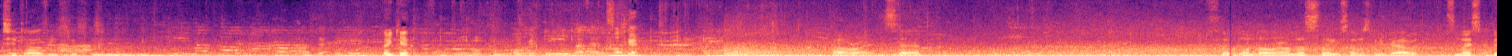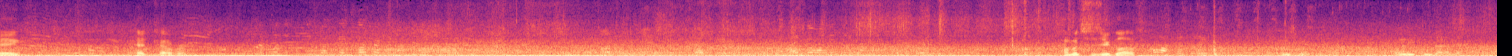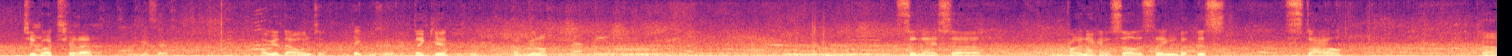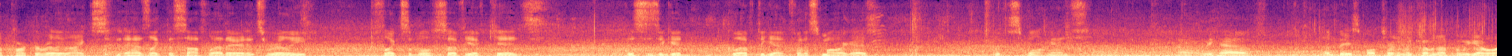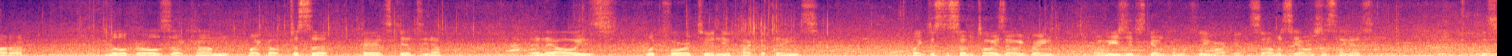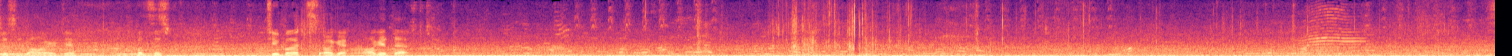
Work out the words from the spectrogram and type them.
2015. Thank you. Okay. All right, it said, said one dollar on this thing, so I'm just gonna grab it. It's a nice big head cover. How much is your glove? Which one? Only two dollars. Two bucks for that? Yes, sir. I'll get that one too. Thank you, sir. Thank you. Have a good one. It's a nice, uh, I'm probably not going to sell this thing, but this style, uh, Parker really likes. It has like the soft leather and it's really flexible. So if you have kids, this is a good glove to get for the smaller guys with the small hands. We have a baseball tournament coming up and we got a lot of little girls that come, like oh, just the parents' kids, you know, and they always look forward to a new pack of things, like just a set of toys that we bring, and we usually just get them from the flea market. So I'm gonna see how much this thing is. It's just a dollar or two. What's this? Two bucks? Okay, I'll get that.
